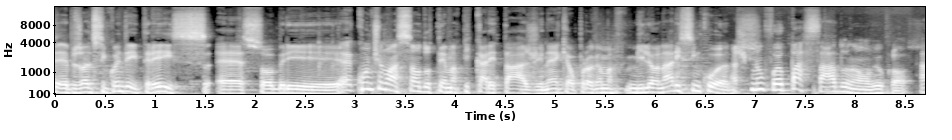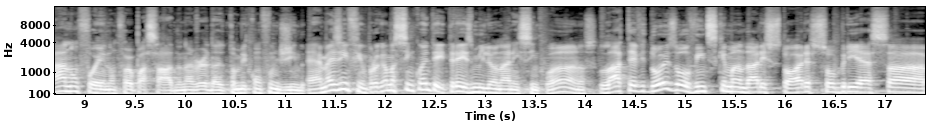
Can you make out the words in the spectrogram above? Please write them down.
episódio 53, é sobre é continuação do tema picaretagem, né, que é o programa Milionário em 5 anos. Acho que não foi o passado não, viu, Klaus? Ah, não foi, não foi o passado, na verdade, eu tô me confundindo. É, mas enfim, o programa 53, Milionário em 5 anos, lá teve dois ouvintes que mandaram histórias sobre essa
